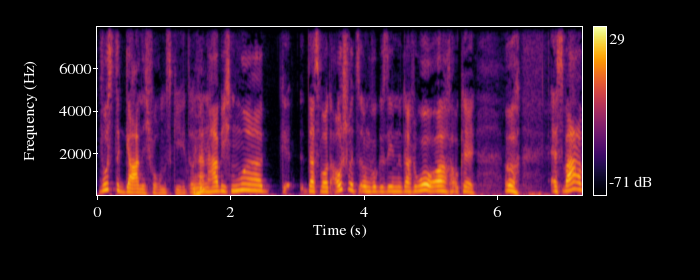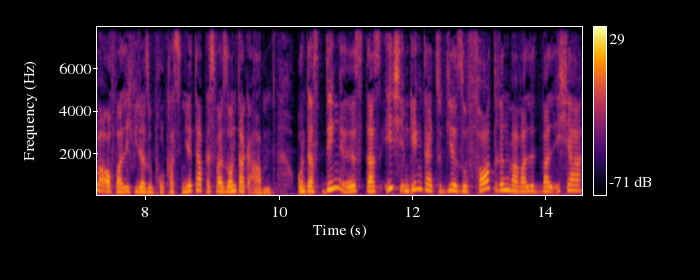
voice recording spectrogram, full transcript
wusste gar nicht, worum es geht. Und Mhm. dann habe ich nur das Wort Auschwitz irgendwo gesehen und dachte, wow, ach, okay. Ugh. Es war aber auch, weil ich wieder so prokrastiniert habe, es war Sonntagabend. Und das Ding ist, dass ich im Gegenteil zu dir sofort drin war, weil, weil ich ja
